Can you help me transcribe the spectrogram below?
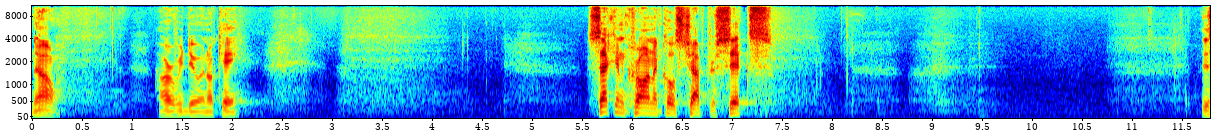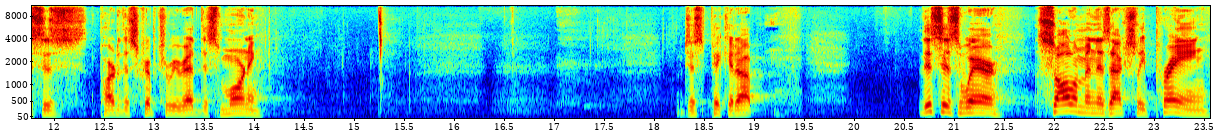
Now, how are we doing? Okay. Second Chronicles chapter 6. This is part of the scripture we read this morning. Just pick it up. This is where Solomon is actually praying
